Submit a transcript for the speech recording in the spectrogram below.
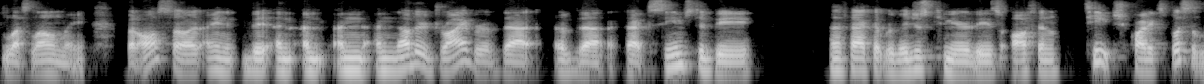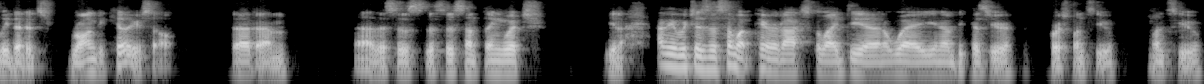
less lonely, but also, I mean, the, an, an, another driver of that of that effect seems to be the fact that religious communities often teach quite explicitly that it's wrong to kill yourself. That um, uh, this is this is something which you know, I mean, which is a somewhat paradoxical idea in a way, you know, because you're, of course, once you, once you,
